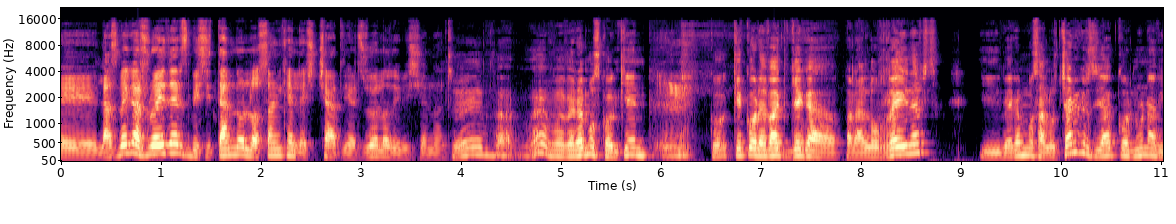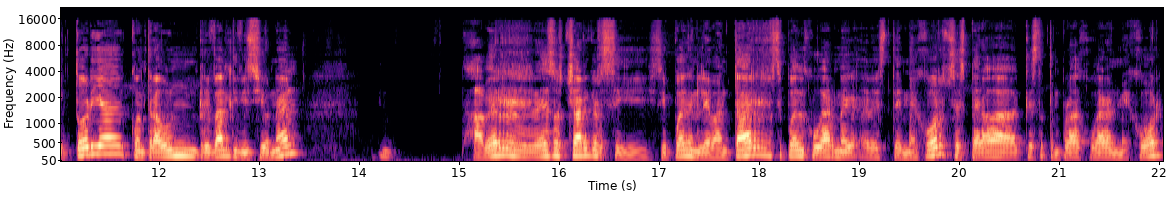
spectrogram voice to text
Eh, Las Vegas Raiders visitando Los Ángeles Chargers, duelo divisional. Sí, bueno, veremos con quién, con, qué coreback llega para los Raiders y veremos a los Chargers ya con una victoria contra un rival divisional. A ver esos Chargers si, si pueden levantar, si pueden jugar este, mejor. Se esperaba que esta temporada jugaran mejor.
